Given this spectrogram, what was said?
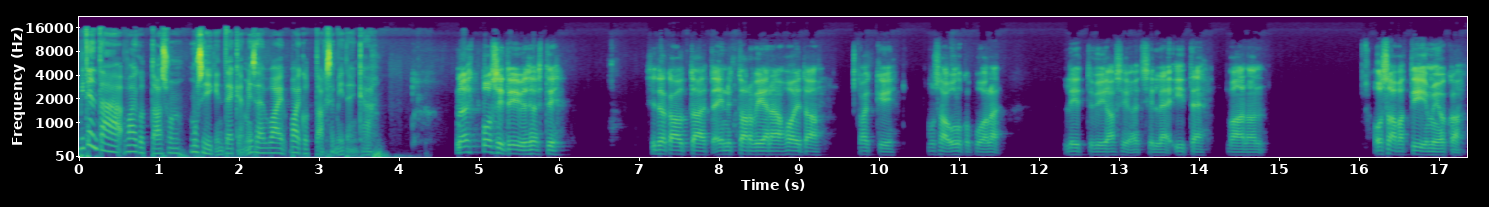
Miten tämä vaikuttaa sun musiikin tekemiseen vai vaikuttaako se mitenkään? No ehkä positiivisesti sitä kautta, että ei nyt tarvi enää hoitaa kaikki musa ulkopuolelle liittyviä asioita sille itse, vaan on osaava tiimi, joka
